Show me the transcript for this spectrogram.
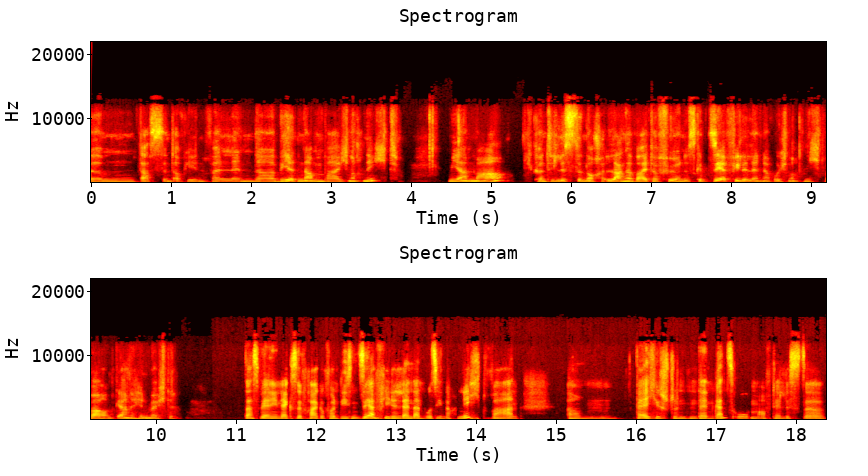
Ähm, das sind auf jeden Fall Länder. Vietnam war ich noch nicht. Myanmar ich könnte die Liste noch lange weiterführen. Es gibt sehr viele Länder, wo ich noch nicht war und gerne hin möchte. Das wäre die nächste Frage von diesen sehr vielen Ländern, wo Sie noch nicht waren. Ähm, welche stünden denn ganz oben auf der Liste,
